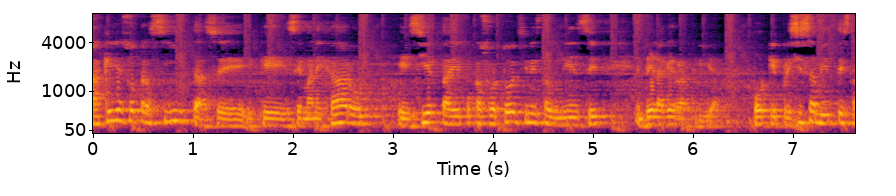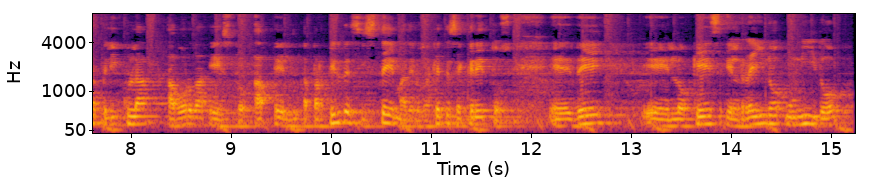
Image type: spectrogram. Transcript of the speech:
aquellas otras cintas eh, que se manejaron en cierta época, sobre todo el cine estadounidense, de la Guerra Fría, porque precisamente esta película aborda esto, a, partir del sistema de los agentes secretos eh, de lo que es el Reino Unido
